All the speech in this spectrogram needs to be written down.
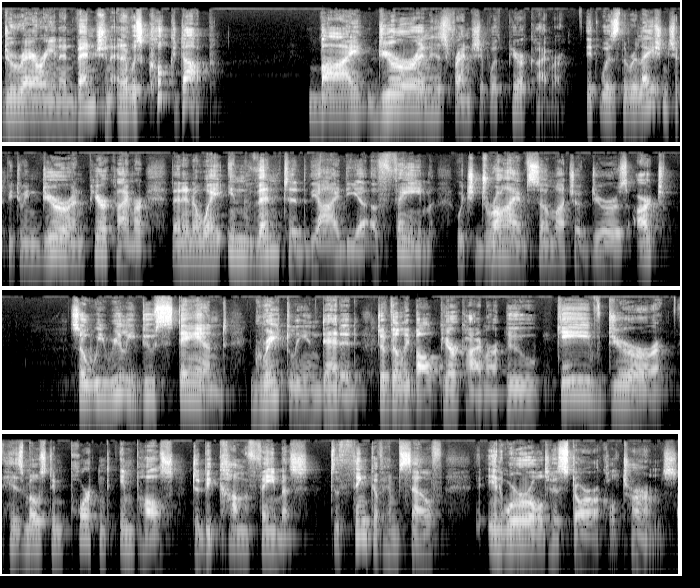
Dürerian invention. And it was cooked up by Dürer and his friendship with Pirkheimer. It was the relationship between Dürer and Pirkheimer that in a way invented the idea of fame, which drives so much of Dürer's art. So we really do stand greatly indebted to Willibald Pirkheimer, who gave Dürer his most important impulse to become famous, to think of himself in world historical terms.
